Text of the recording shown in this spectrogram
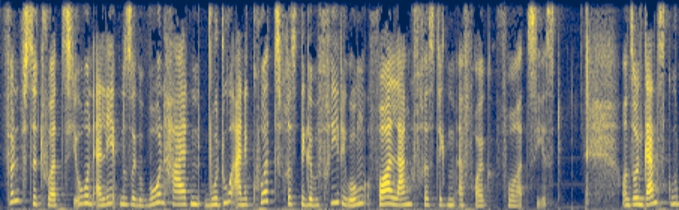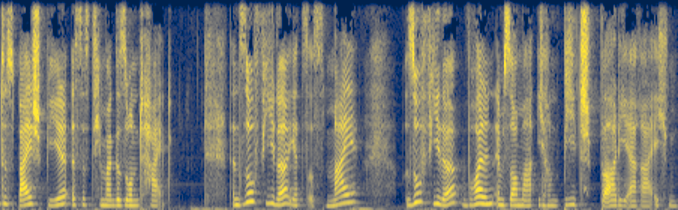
fünf Situationen, Erlebnisse, Gewohnheiten, wo du eine kurzfristige Befriedigung vor langfristigem Erfolg vorziehst. Und so ein ganz gutes Beispiel ist das Thema Gesundheit. Denn so viele, jetzt ist Mai, so viele wollen im Sommer ihren Beach Body erreichen.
